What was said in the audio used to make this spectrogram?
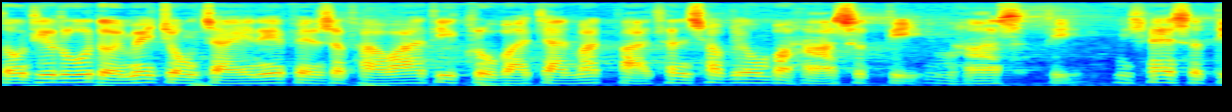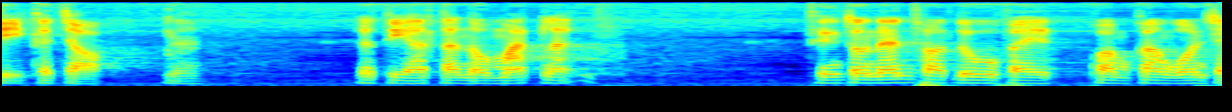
ตรงที่รู้โดยไม่จงใจนี่เป็นสภาวะที่ครูบาอาจารย์วัดป่าท่านชอบเรียกว่ามหาสติ มหาสติ ไม่ใช่สติกระจอกนะ สติอัตโนมัติละถึงตรงนั้นพอดูไปความกังวลใจ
